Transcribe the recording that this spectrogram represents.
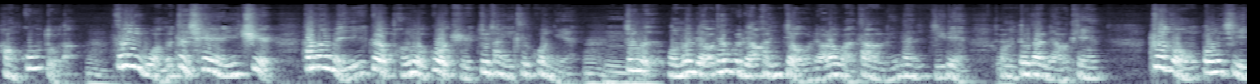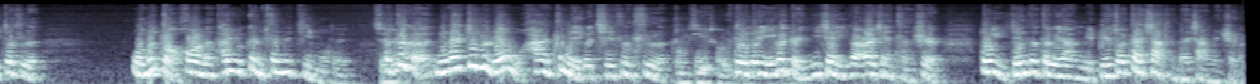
很孤独的。嗯所以我们这些人一去，他的每一个朋友过去就像一次过年，嗯嗯，就是我们聊天会聊很久，聊到晚上凌晨几点，我们都在聊天。这种东西就是我们走后呢，他有更深的寂寞。对，其实这个你看，就是连武汉这么一个其实是中心城市，对对，一个准一线，一个二线城市，都已经是这个样子，你别说再下沉在下面去了，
